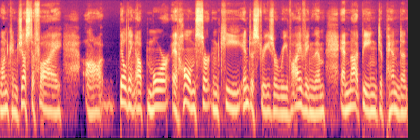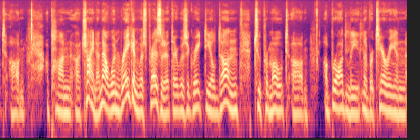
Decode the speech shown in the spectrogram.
one can justify uh, building up more at home certain key industries or reviving them, and not being dependent um, upon uh, China. Now, when Reagan was president, there was a great deal done to promote um, a broadly libertarian.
